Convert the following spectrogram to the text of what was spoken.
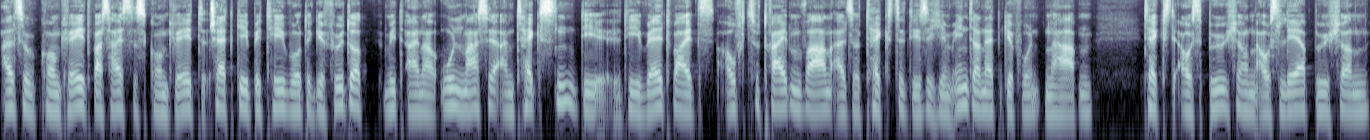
Also konkret, was heißt es konkret? ChatGPT wurde gefüttert mit einer Unmasse an Texten, die, die weltweit aufzutreiben waren, also Texte, die sich im Internet gefunden haben, Texte aus Büchern, aus Lehrbüchern,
